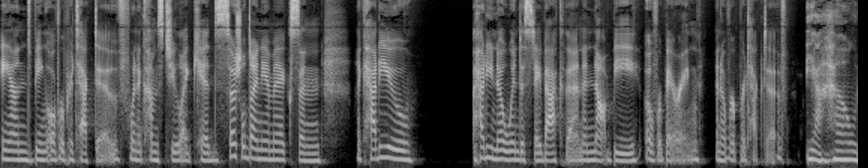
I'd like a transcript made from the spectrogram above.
and being overprotective when it comes to like kids' social dynamics and like how do you how do you know when to stay back then and not be overbearing and overprotective? Yeah, how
